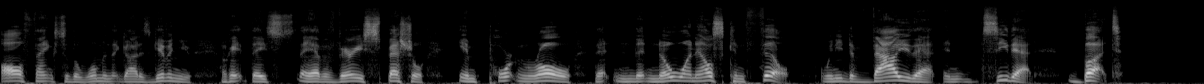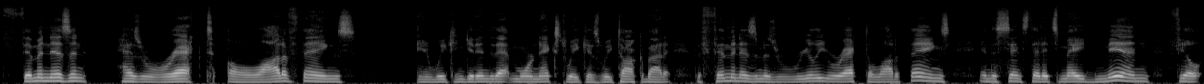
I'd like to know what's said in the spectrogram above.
all thanks to the woman that God has given you. Okay, they, they have a very special, important role that, that no one else can fill. We need to value that and see that. But feminism has wrecked a lot of things and we can get into that more next week as we talk about it. But feminism has really wrecked a lot of things in the sense that it's made men feel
